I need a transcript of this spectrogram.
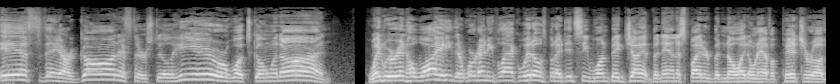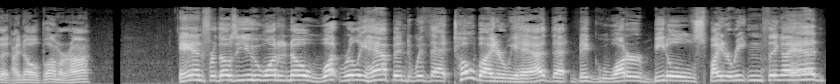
if they are gone, if they're still here, or what's going on. When we were in Hawaii, there weren't any black widows, but I did see one big giant banana spider, but no, I don't have a picture of it. I know, bummer, huh? And for those of you who wanted to know what really happened with that toe biter we had, that big water beetle spider eating thing I had,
